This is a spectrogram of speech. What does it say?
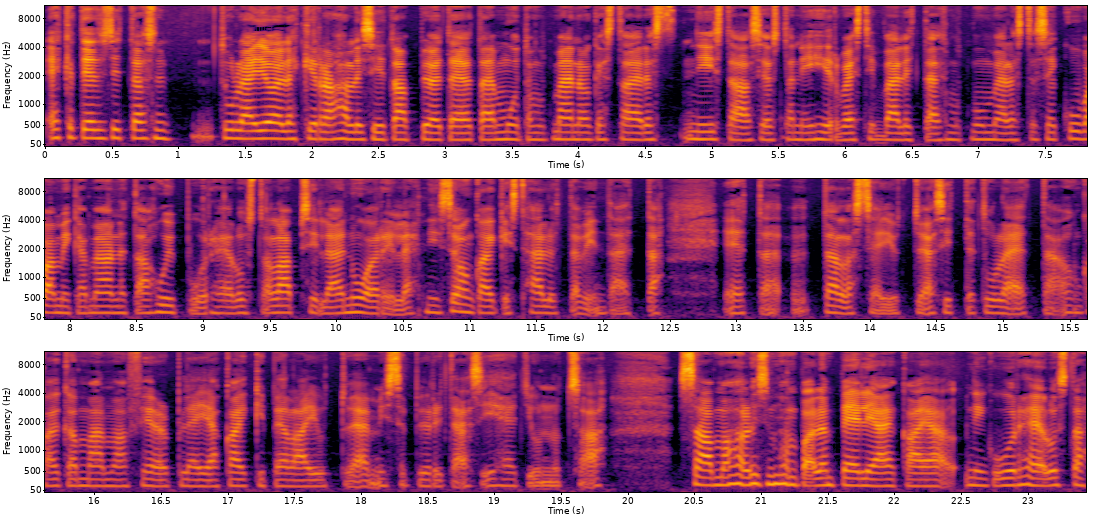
ehkä tietysti tässä nyt tulee joillekin rahallisia tappioita ja jotain muuta, mutta mä en oikeastaan edes niistä asioista niin hirveästi välittäisi, mutta mun mielestä se kuva, mikä me annetaan huippuurheilusta lapsille ja nuorille, niin se on kaikista hälyttävintä, että, että tällaisia juttuja sitten tulee, että on kaiken maailman fair play kaikki pelaa juttuja, missä pyritään siihen, että junnut saa, saa mahdollisimman paljon peliaikaa ja niin kuin urheilusta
